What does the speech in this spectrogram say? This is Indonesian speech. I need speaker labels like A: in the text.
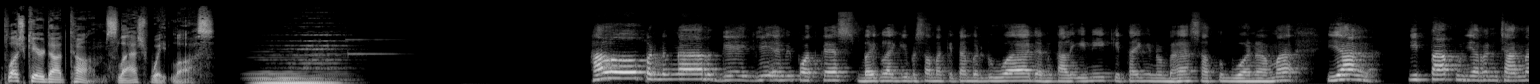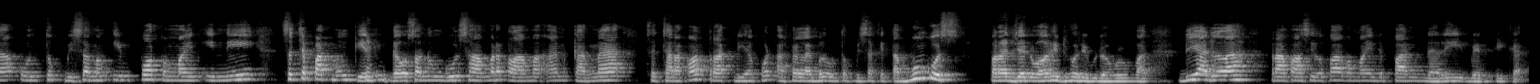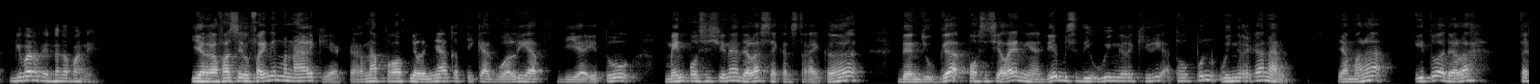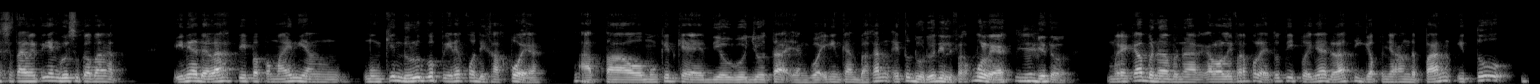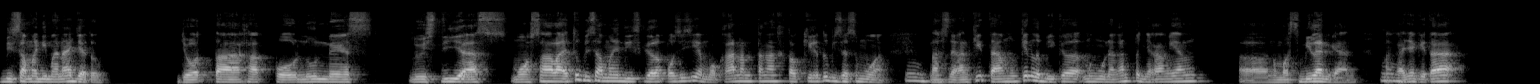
A: plushcare.com slash weight loss.
B: Halo pendengar GGMI Podcast, baik lagi bersama kita berdua dan kali ini kita ingin membahas satu buah nama yang kita punya rencana untuk bisa mengimpor pemain ini secepat mungkin, gak usah nunggu summer kelamaan karena secara kontrak dia pun available untuk bisa kita bungkus pada Januari 2024. Dia adalah Rafa Silva, pemain depan dari Benfica. Gimana Vin tanggapannya?
C: Ya Rafa Silva ini menarik ya karena profilnya ketika gue lihat dia itu main posisinya adalah second striker dan juga posisi lainnya dia bisa di winger kiri ataupun winger kanan yang mana itu adalah versatility yang gue suka banget. Ini adalah tipe pemain yang mungkin dulu gue pinginnya kok di Gakpo ya atau mungkin kayak Diogo Jota yang gue inginkan bahkan itu dulu di Liverpool ya
B: Iya.
C: gitu. Mereka benar-benar kalau Liverpool ya itu tipenya adalah tiga penyerang depan itu bisa main di mana aja tuh. Jota, Gakpo, Nunes, Luis Diaz, Mo Salah itu bisa main di segala posisi ya, mau kanan, tengah, atau kiri itu bisa semua.
B: Hmm.
C: Nah, sedangkan kita mungkin lebih ke menggunakan penyerang yang eh, nomor 9 kan.
B: Hmm.
C: Makanya kita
